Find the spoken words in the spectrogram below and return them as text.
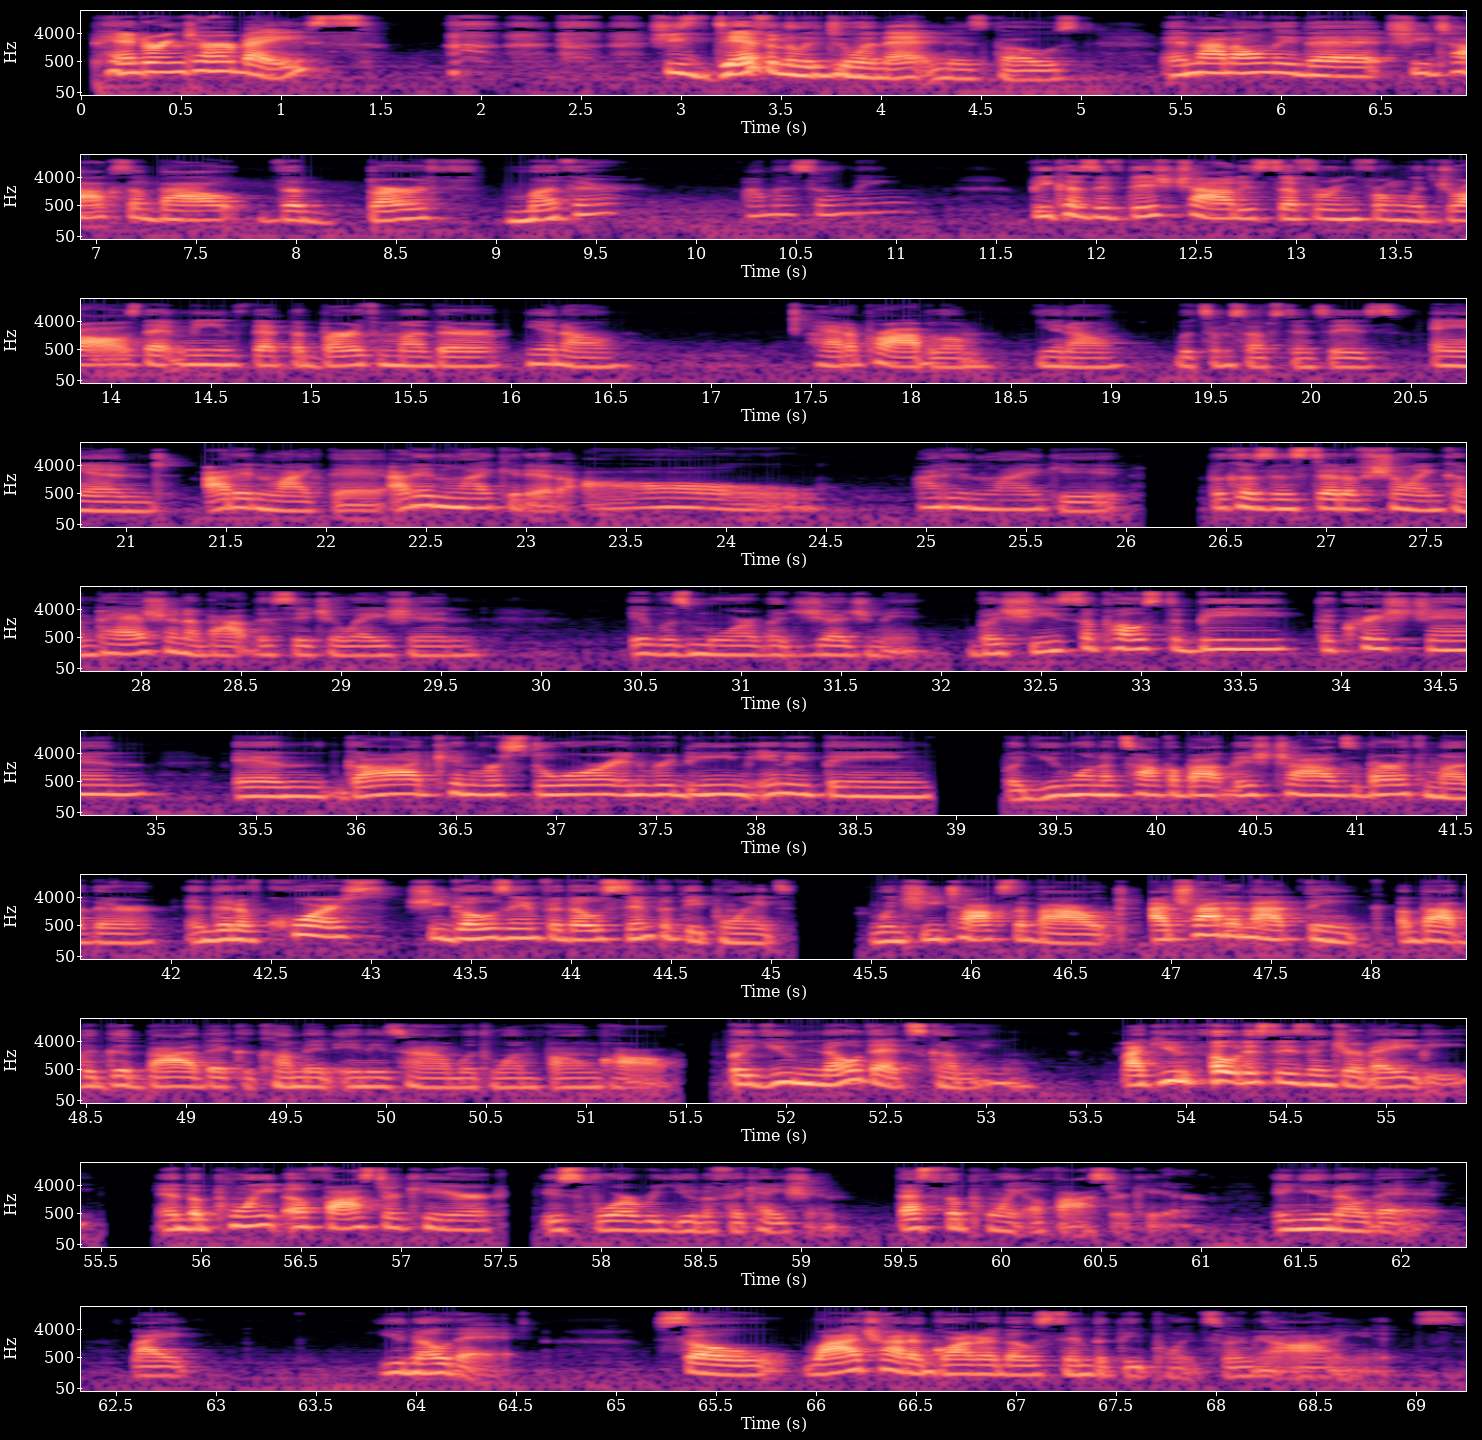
pandering to her base. she's definitely doing that in this post. And not only that, she talks about the birth mother, I'm assuming. Because if this child is suffering from withdrawals, that means that the birth mother, you know, had a problem, you know, with some substances. And I didn't like that. I didn't like it at all. I didn't like it because instead of showing compassion about the situation, it was more of a judgment. But she's supposed to be the Christian and God can restore and redeem anything. But you want to talk about this child's birth mother. And then, of course, she goes in for those sympathy points when she talks about, I try to not think about the goodbye that could come in any time with one phone call. But you know that's coming. Like, you know, this isn't your baby. And the point of foster care is for reunification. That's the point of foster care. And you know that. Like, you know that. So why try to garner those sympathy points from your audience?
